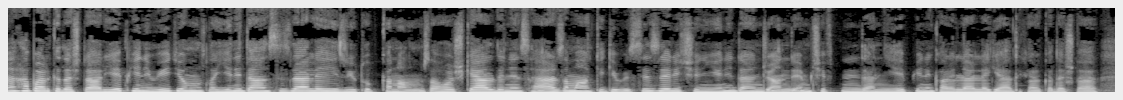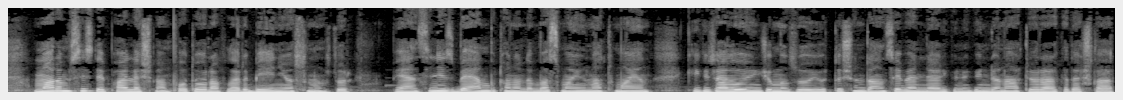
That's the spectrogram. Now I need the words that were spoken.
Merhaba arkadaşlar, yepyeni videomuzla yeniden sizlerleyiz. YouTube kanalımıza hoş geldiniz. Her zamanki gibi sizler için yeniden Candem çiftinden yepyeni karelerle geldik arkadaşlar. Umarım siz de paylaşılan fotoğrafları beğeniyorsunuzdur. Beğensiniz beğen butonuna da basmayı unutmayın. Ki güzel oyuncumuzu yurt dışından sevenler günü günden artıyor arkadaşlar.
